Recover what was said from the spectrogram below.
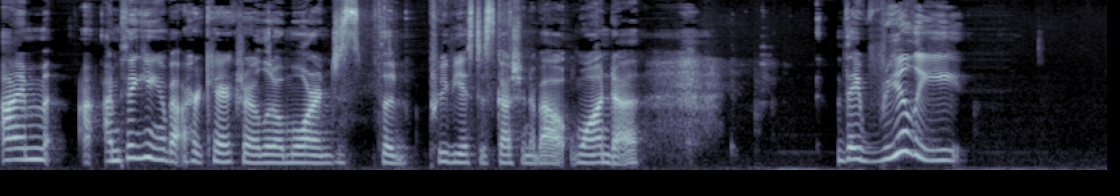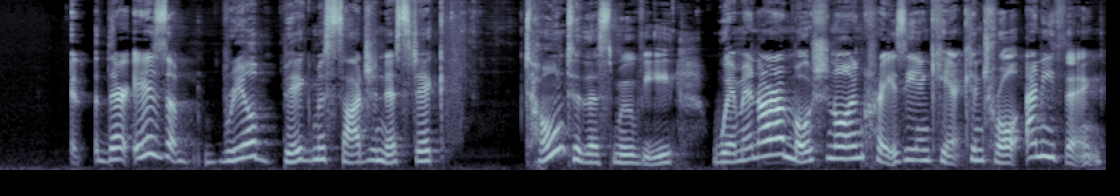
i'm i'm thinking about her character a little more and just the previous discussion about wanda they really there is a real big misogynistic tone to this movie women are emotional and crazy and can't control anything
